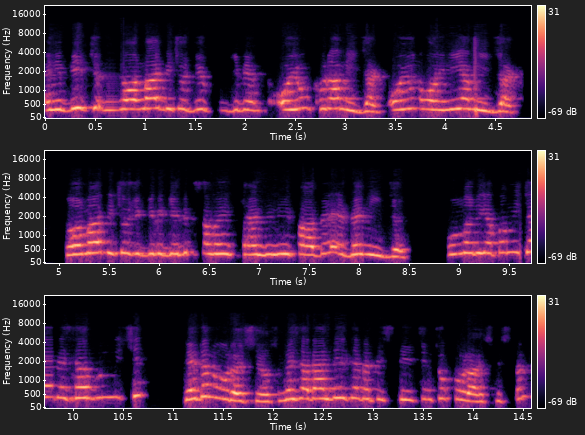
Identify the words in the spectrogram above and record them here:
hani bir normal bir çocuk gibi oyun kuramayacak, oyun oynayamayacak. Normal bir çocuk gibi gelip sana kendini ifade edemeyecek. Bunları yapamayacak ve sen bunun için neden uğraşıyorsun? Mesela ben dil terapisti için çok uğraşmıştım.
